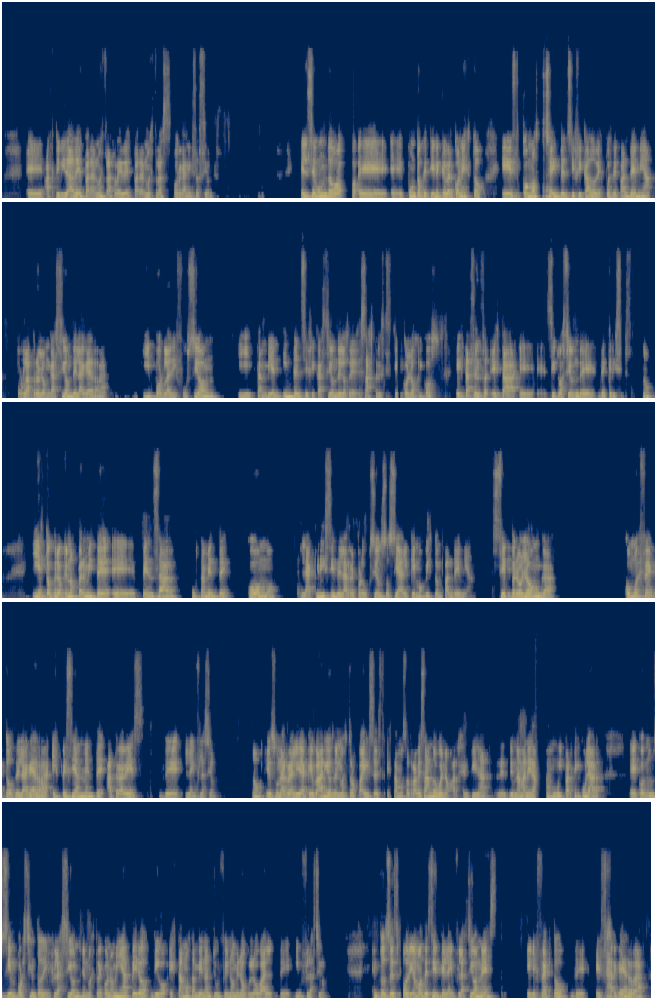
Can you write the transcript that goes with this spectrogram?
eh, actividades, para nuestras redes, para nuestras organizaciones. El segundo eh, eh, punto que tiene que ver con esto es cómo se ha intensificado después de pandemia por la prolongación de la guerra y por la difusión y también intensificación de los desastres ecológicos esta, esta situación de, de crisis. ¿no? Y esto creo que nos permite pensar justamente cómo la crisis de la reproducción social que hemos visto en pandemia se prolonga como efectos de la guerra, especialmente a través de la inflación. Es una realidad que varios de nuestros países estamos atravesando, bueno, Argentina de, una manera muy particular, eh, con un 100% de inflación en nuestra economía, pero digo, estamos también ante un fenómeno global de inflación. Entonces, podríamos decir que la inflación es el efecto de esa guerra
